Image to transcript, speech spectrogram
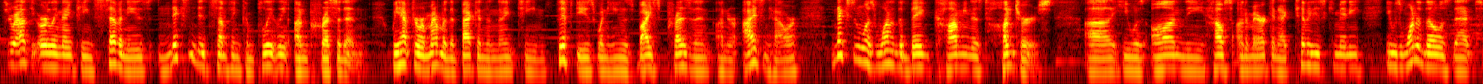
Throughout the early 1970s, Nixon did something completely unprecedented we have to remember that back in the 1950s, when he was vice president under Eisenhower, Nixon was one of the big communist hunters. Uh, he was on the House Un American Activities Committee. He was one of those that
